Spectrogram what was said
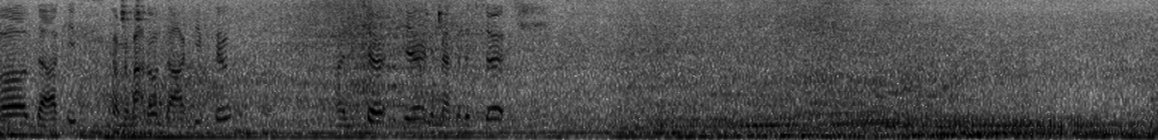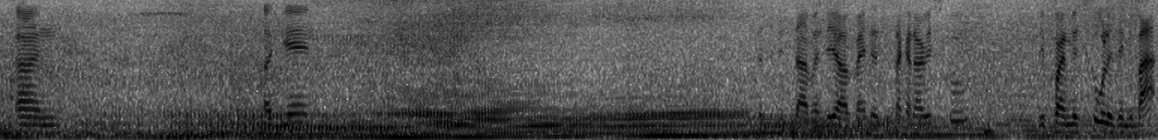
All oh, Darky, coming back on Darky too. And church here, the Methodist church. And again this is the seventh day Adventist Secondary School. The primary school is in the back.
